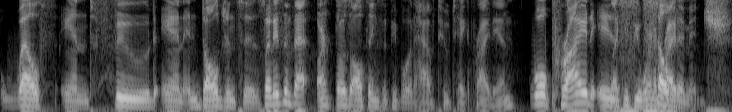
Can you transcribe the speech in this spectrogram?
wealth and food and indulgences. But isn't that aren't those all things that people would have to take pride in? well, pride is Like, if you weren't a self-image.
